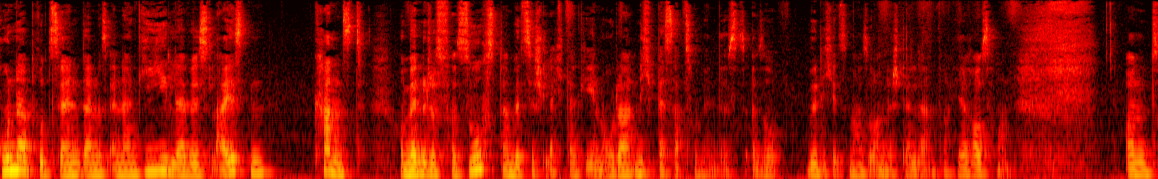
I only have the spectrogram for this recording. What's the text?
100% deines Energielevels leisten kannst. Und wenn du das versuchst, dann wird es dir schlechter gehen oder nicht besser zumindest. Also würde ich jetzt mal so an der Stelle einfach hier raushauen. Und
